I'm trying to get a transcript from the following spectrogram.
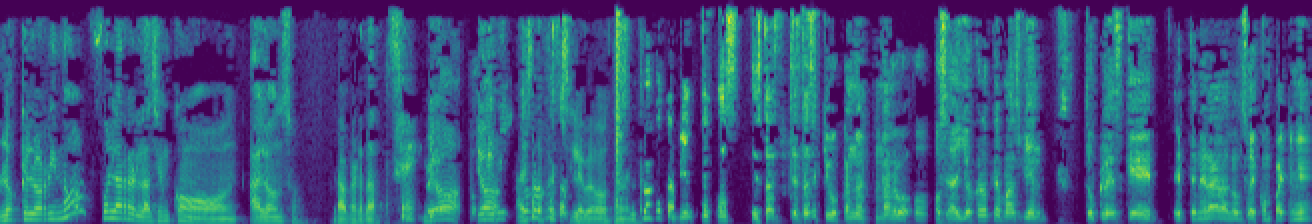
Lo que lo arruinó fue la relación con Alonso la verdad. Sí. Yo, yo, a Stoffel sí le veo talento. Yo creo que también te estás, te estás, te estás equivocando en algo. O, sea, yo creo que más bien tú crees que eh, tener a Alonso de compañero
